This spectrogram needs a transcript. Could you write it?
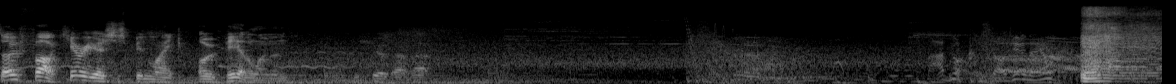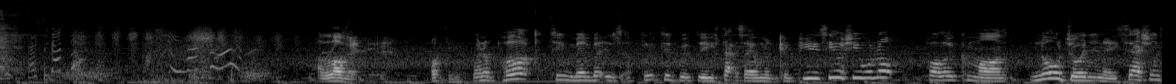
So far, Kiria's just been like OP at the moment. You sure about that? love it. Fucking. When a part team member is afflicted with the stats ailment confused, he or she will not follow commands nor join in any sessions,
